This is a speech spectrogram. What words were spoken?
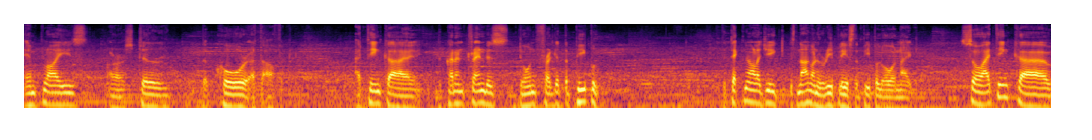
employees are still the core at the office. I think uh, the current trend is don't forget the people. The technology is not going to replace the people overnight. So I think uh,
